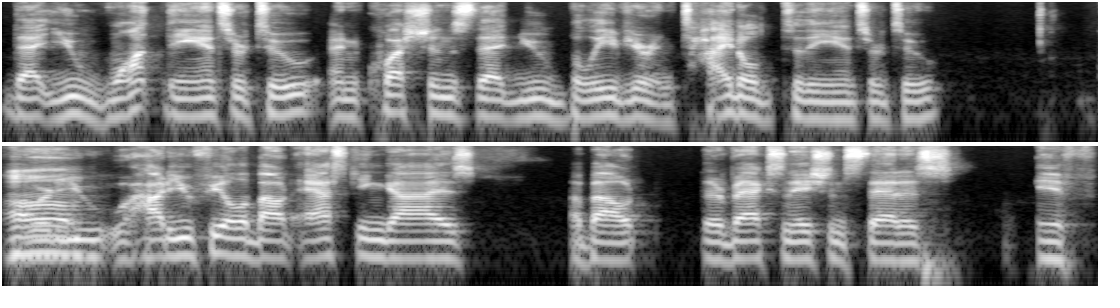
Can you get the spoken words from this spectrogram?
that you want the answer to and questions that you believe you're entitled to the answer to. Or do Um, you, how do you feel about asking guys about their vaccination status if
